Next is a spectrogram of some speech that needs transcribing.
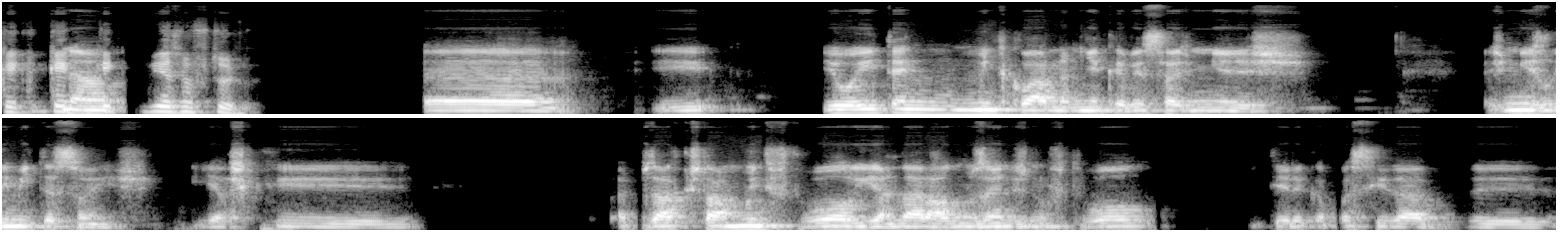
que, que, que, que é que vês no futuro? Uh, eu aí tenho muito claro na minha cabeça as minhas, as minhas limitações e acho que apesar de gostar muito de futebol e andar alguns anos no futebol, ter a capacidade de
